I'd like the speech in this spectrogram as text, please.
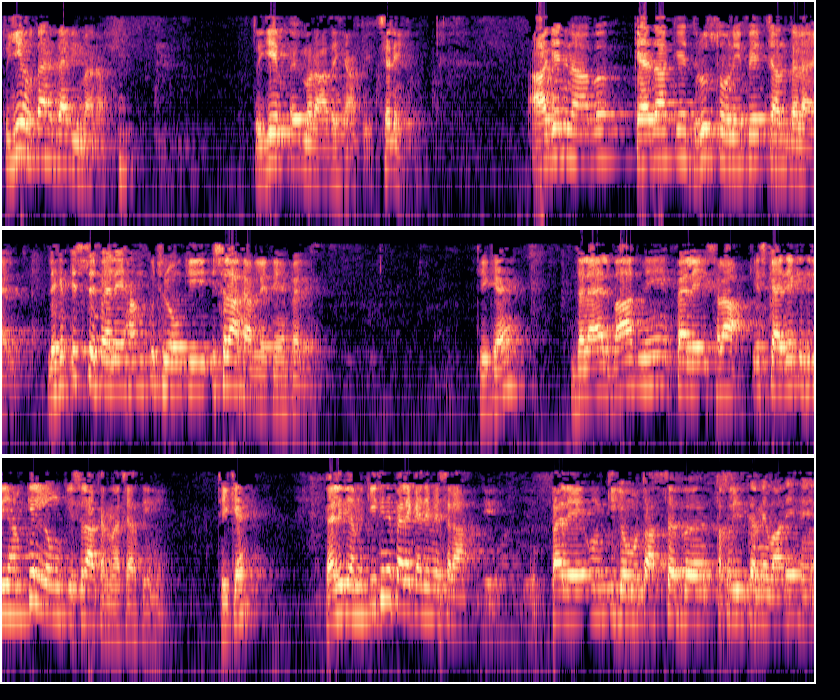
تو یہ ہوتا ہے ظاہری معنی۔ تو یہ مراد ہے یہاں پہ۔ چلیں۔ آگے جناب قیدا کے درست ہونے پہ چند دلائل لیکن اس سے پہلے ہم کچھ لوگوں کی اصلاح کر لیتے ہیں پہلے۔ ٹھیک ہے؟ دلائل بعد میں پہلے اصلاح اس قاعدے کے ذریعے ہم کن لوگوں کی اصلاح کرنا چاہتے ہیں۔ ٹھیک ہے؟ پہلے بھی ہم نے کی تھی نا پہلے قاعدے میں اصلاح؟ پہلے ان کی جو متاثر تقلید کرنے والے ہیں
